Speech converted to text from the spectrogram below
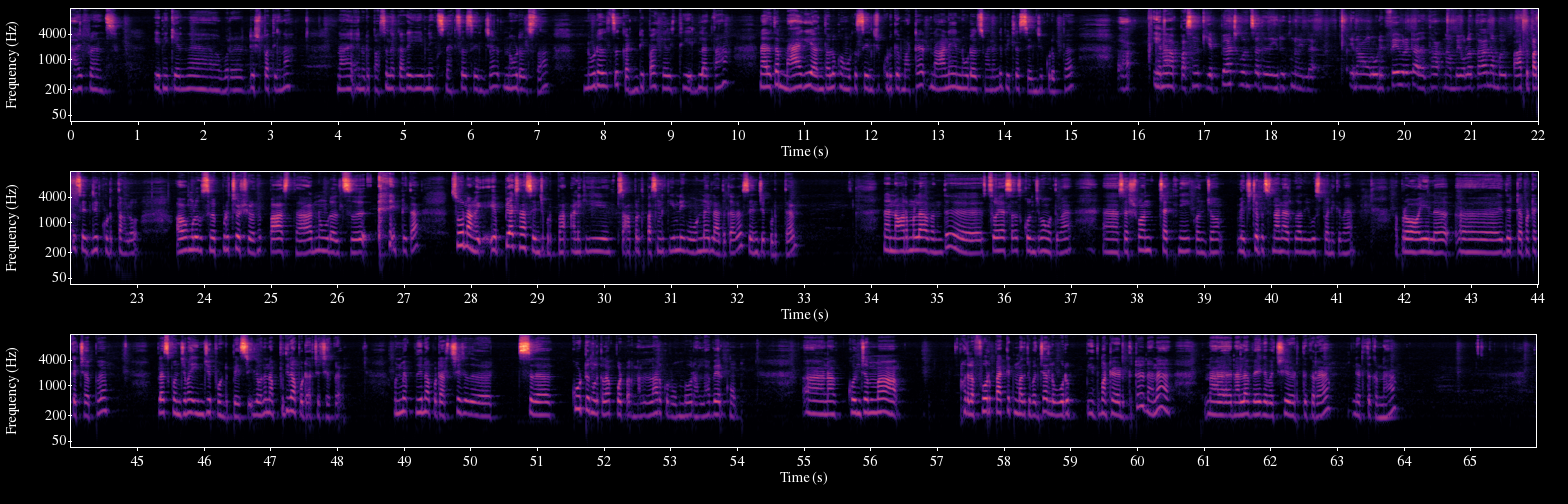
Hi friends இன்றைக்கி என்ன ஒரு டிஷ் பார்த்திங்கன்னா நான் என்னுடைய பசங்களுக்காக ஈவினிங் ஸ்நாக்ஸை செஞ்ச நூடுல்ஸ் தான். நூடுல்ஸு கண்டிப்பாக ஹெல்த்தி இல்லை தான். நான் அதை தான் மேகி அந்தளவுக்கு அவங்களுக்கு செஞ்சு கொடுக்க மாட்டேன். நானே நூடுல்ஸ் வந்து வீட்டில் செஞ்சு கொடுப்பேன். ஏன்னா பசங்களுக்கு எப்பயாச்சும் ஒன்ஸ் அது இருக்கணும் இல்லை. ஏன்னா அவங்களுடைய ஃபேவரட் அது தான். நம்ம எவ்வளோ தான் நம்ம பார்த்து பார்த்து செஞ்சு கொடுத்தாலும் அவங்களுக்கு சில பிடிச்ச விஷயம் வந்து பாஸ்தா நூடுல்ஸு இப்படி தான் ஸோ நாங்கள் எப்பயாச்சும் தான் செஞ்சு கொடுப்பேன். அன்றைக்கி சாப்பிட்றது பசங்களுக்கு ஈவினிங் ஒன்றும் இல்லாததுக்காக செஞ்சு கொடுத்தேன். நான் நார்மலாக வந்து சோயா சாஸ் கொஞ்சமாக ஊற்றுவேன் செஷ்வான் சட்னி கொஞ்சம் வெஜிடபிள்ஸ் நானாக இருக்கும் அதை யூஸ் பண்ணிக்குவேன். அப்புறம் ஆயிலு இது டொமேட்டோ கெச்சப்பு ப்ளஸ் கொஞ்சமாக இஞ்சி பூண்டு பேஸ்ட் இதில் வந்து நான் புதினா போட்டு அரைச்சி வச்சுருக்கேன் உண்மையாக புதினா போட்டு அரைச்சி சில கூட்டுங்களுக்கெல்லாம் போட்டு பாருங்கள் நல்லாயிருக்கும் ரொம்ப நல்லாவே இருக்கும். நான் கொஞ்சமாக அதில் ஃபோர் பேக்கெட் மாதிரி வந்துச்சு. அதில் ஒரு இது மட்டும் எடுத்துகிட்டு நான் நான் நல்லா வேக வச்சு எடுத்துக்கிறேன். எடுத்துக்கினேன்.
